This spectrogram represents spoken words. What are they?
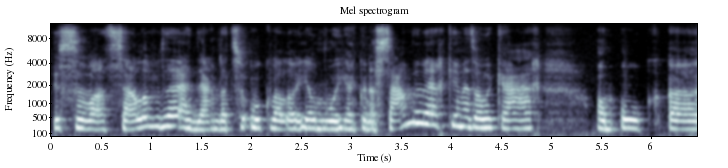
is zo hetzelfde. En daarom dat ze ook wel heel mooi gaan kunnen samenwerken met elkaar. Om ook uh,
